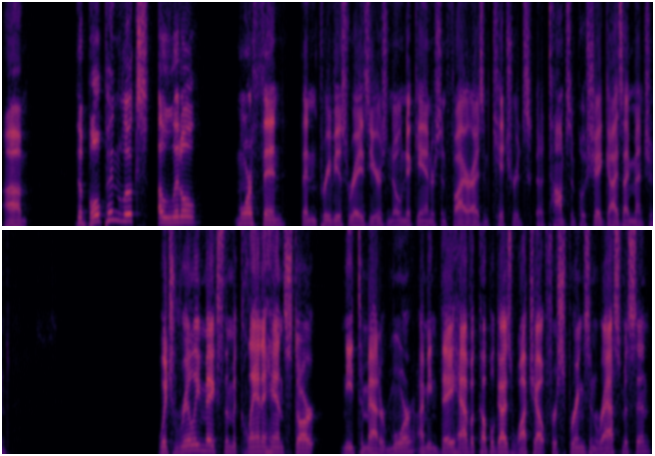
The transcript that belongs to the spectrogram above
Um, the bullpen looks a little more thin than previous Rays years. No Nick Anderson, Fire Eyes, and Kittredge, uh, Thompson, Poche, guys I mentioned. Which really makes the McClanahan start need to matter more. I mean, they have a couple guys. Watch out for Springs and Rasmussen.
